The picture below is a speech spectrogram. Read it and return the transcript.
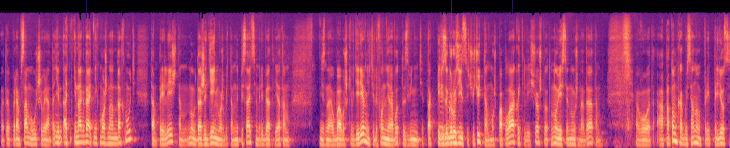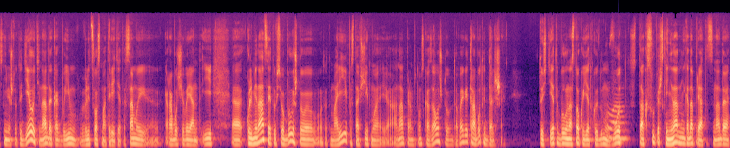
Это прям самый лучший вариант. Иногда от них можно отдохнуть, там, прилечь, там, ну, даже день, может быть, там, написать всем, ребят, я там не знаю, у бабушки в деревне телефон не работает, извините. Так перезагрузиться чуть-чуть, там, может, поплакать или еще что-то, ну, если нужно, да, там, вот. А потом, как бы, все равно при, придется с ними что-то делать, и надо, как бы, им в лицо смотреть. Это самый э, рабочий вариант. И э, кульминация этого всего было, что вот эта Мария, поставщик мой, она прям потом сказала, что давай, говорит, работать дальше. То есть это было настолько, я такой думаю, Вау. вот так суперски, не надо никогда прятаться, надо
